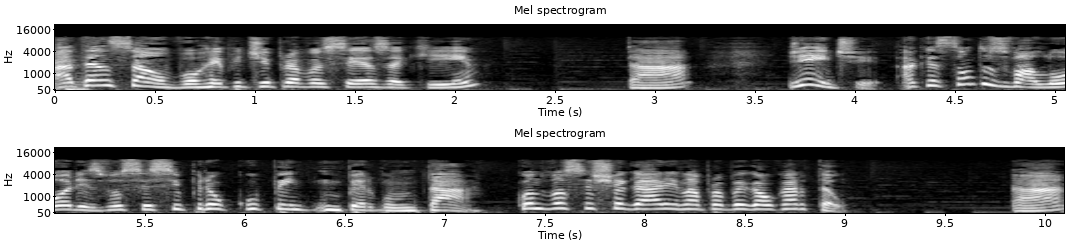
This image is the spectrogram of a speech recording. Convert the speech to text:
Atenção, vou repetir para vocês aqui, tá? Gente, a questão dos valores, você se preocupe em, em perguntar quando vocês chegarem lá para pegar o cartão, tá?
